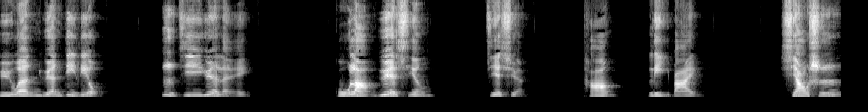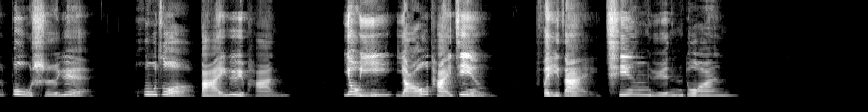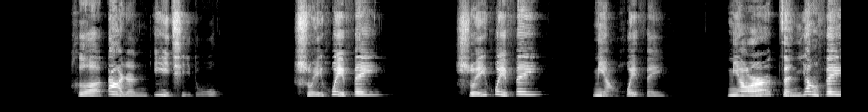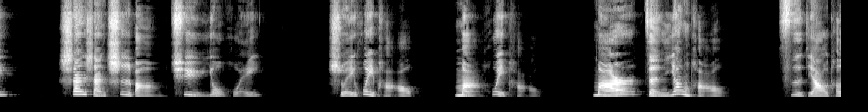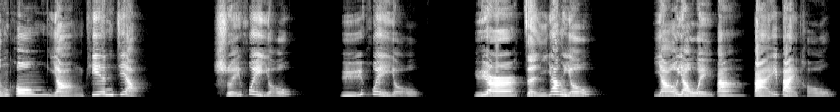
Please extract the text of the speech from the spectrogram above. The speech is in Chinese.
语文园地六，日积月累。古朗月行节选，唐·李白。小时不识月，呼作白玉盘。又疑瑶台镜，飞在。青云端，和大人一起读。谁会飞？谁会飞？鸟会飞。鸟儿怎样飞？扇扇翅膀去又回。谁会跑？马会跑，马儿怎样跑？四脚腾空仰天叫。谁会游？鱼会游，鱼儿怎样游？摇摇尾巴，摆摆头。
